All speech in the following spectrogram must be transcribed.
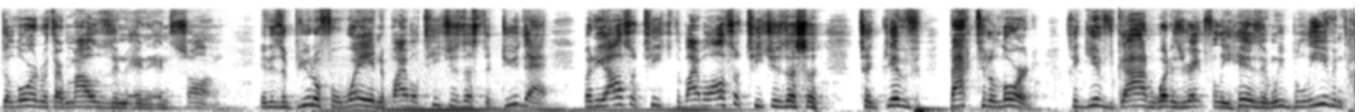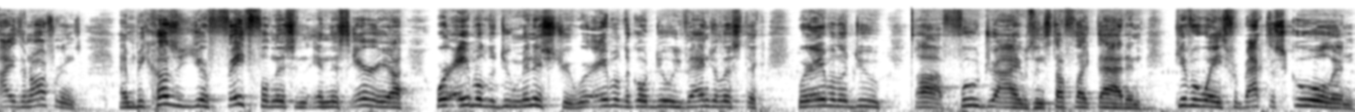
the Lord with our mouths and, and, and song. It is a beautiful way, and the Bible teaches us to do that. But he also teach the Bible also teaches us uh, to give back to the Lord, to give God what is rightfully His, and we believe in tithes and offerings. And because of your faithfulness in, in this area, we're able to do ministry. We're able to go do evangelistic. We're able to do uh, food drives and stuff like that, and giveaways for back to school, and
